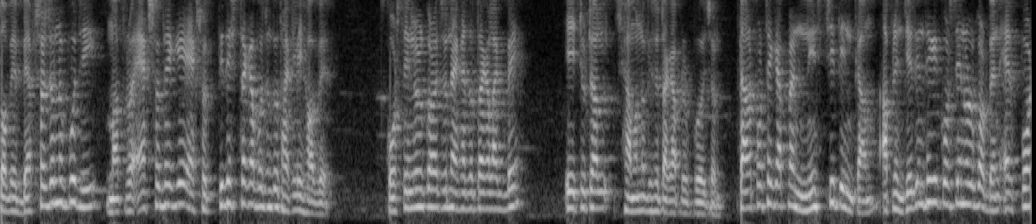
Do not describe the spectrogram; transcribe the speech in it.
তবে ব্যবসার জন্য পুঁজি মাত্র একশো থেকে একশো তিরিশ টাকা পর্যন্ত থাকলেই হবে। কোর্স এনরোল করার জন্য এক হাজার টাকা লাগবে। এই টোটাল সামান্য কিছু টাকা আপনার প্রয়োজন। তারপর থেকে আপনার নিশ্চিত ইনকাম আপনি যেদিন থেকে কোর্স এনরোল করবেন এর পর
